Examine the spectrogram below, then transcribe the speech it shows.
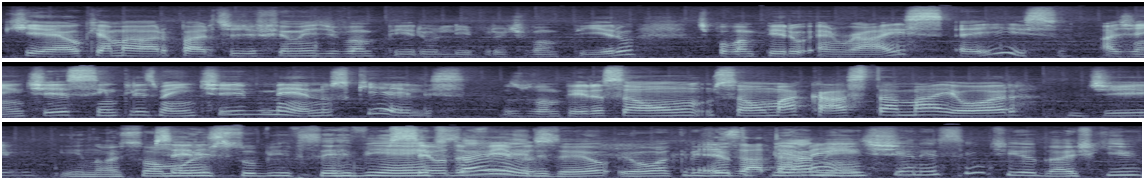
Que é o que a maior parte de filme de vampiro, livro de vampiro, tipo Vampiro and Rice, é isso. A gente é simplesmente menos que eles. Os vampiros são, são uma casta maior de. E nós somos subservientes a eles. Eu, eu acredito Exatamente. piamente que é nesse sentido. Acho que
